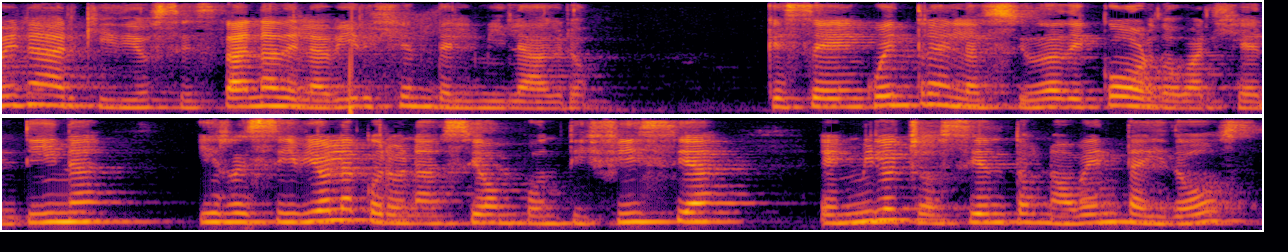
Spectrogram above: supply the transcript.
Novena Arquidiocesana de la Virgen del Milagro, que se encuentra en la ciudad de Córdoba, Argentina, y recibió la coronación pontificia en 1892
